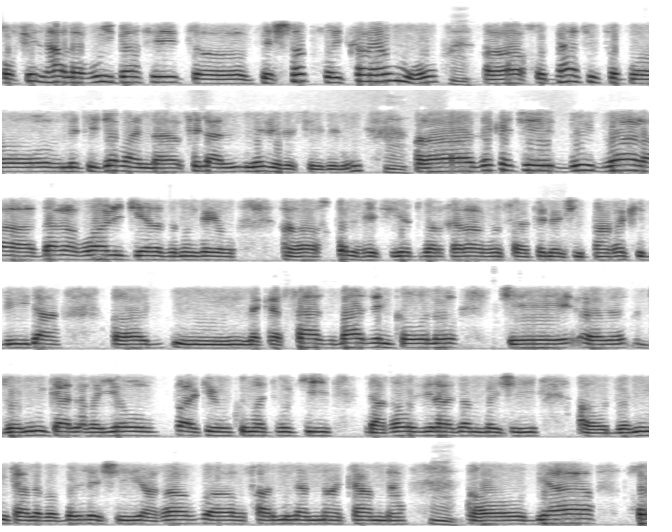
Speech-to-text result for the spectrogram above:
خو فل حال غوي داسې پیشرفت خو کړه هم وو خو داسې څه په نتیجه باندې فل حال نه دي رسیدلي ځکه چې دوی دواړه دغه غواړي چې زمونږ یو خپل حیثیت برقرار وساتل شي په هغه کې دوی دا لکه ساز بازم کولو چې دونیم کال به یو پارټي حکومت وکړي دغه وزیر اعظم بشي او دونیم کال به بل شي هغه فارمولا ناکام ده او بیا خو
